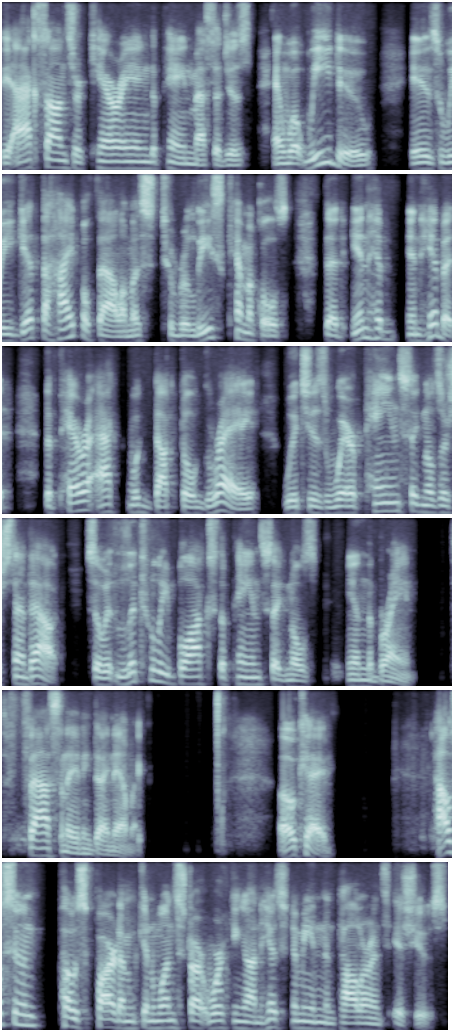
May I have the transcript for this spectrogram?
the axons are carrying the pain messages, and what we do is we get the hypothalamus to release chemicals that inhib- inhibit the periaqueductal gray, which is where pain signals are sent out. So it literally blocks the pain signals in the brain. Fascinating dynamic. Okay. How soon postpartum can one start working on histamine intolerance issues?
